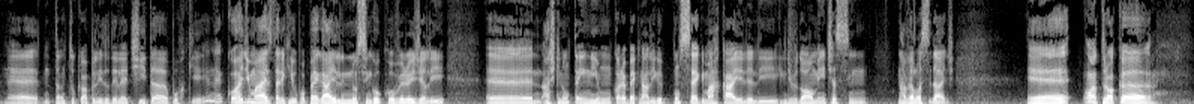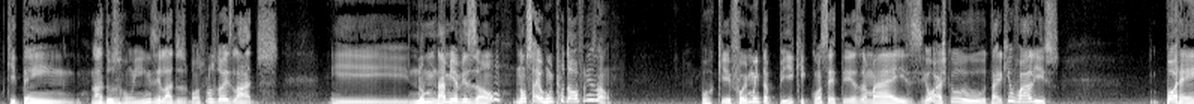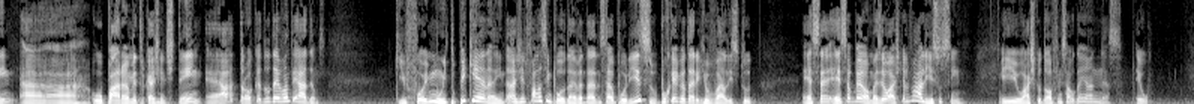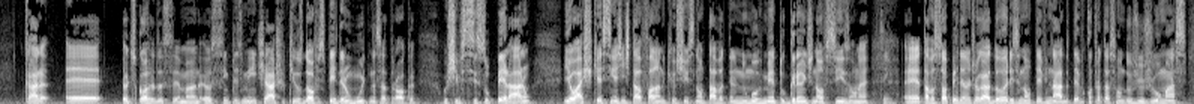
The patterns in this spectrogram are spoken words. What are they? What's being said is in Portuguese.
né? Tanto que o apelido dele é Tita, porque, né, corre demais o Tarek Hill. Pra pegar ele no single coverage ali, é, acho que não tem nenhum quarterback na liga que consegue marcar ele ali individualmente, assim, na velocidade. É uma troca que tem lados ruins e lados bons para os dois lados. E no, na minha visão, não saiu ruim pro Dolphins, não. Porque foi muita pique, com certeza, mas eu acho que o Tyreek vale isso. Porém, a, o parâmetro que a gente tem é a troca do Devante Adams. Que foi muito pequena. Então a gente fala assim, pô, o Devante Adams saiu por isso, por que, que o Tyreek vale isso tudo? É, esse é o B.O., mas eu acho que ele vale isso sim. E eu acho que o Dolphins saiu ganhando nessa. Eu. Cara, é, eu discordo de você, mano. Eu simplesmente acho que os Dolphins perderam muito nessa troca. Os Chiefs se superaram. E eu acho que, assim, a gente estava falando que o Chiefs não estava tendo nenhum movimento grande na off-season, né? Sim. É, tava só perdendo jogadores e não teve nada. Teve contratação do Juju, mas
